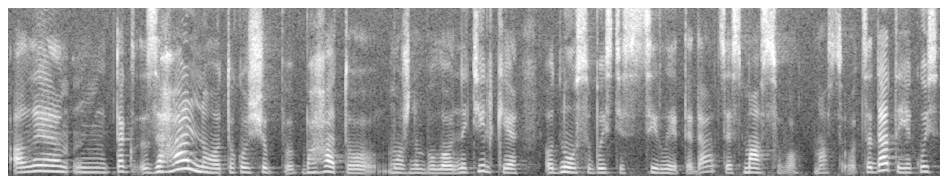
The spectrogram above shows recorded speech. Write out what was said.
Але так загального, того, щоб багато можна було не тільки одну особистість зцілити, да? це масово, масово. Це дати якийсь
